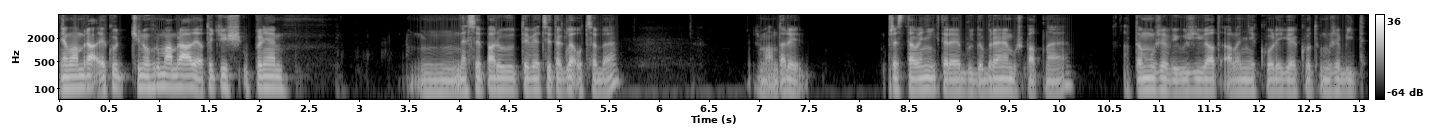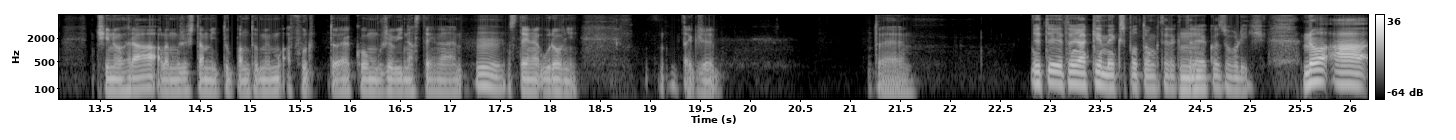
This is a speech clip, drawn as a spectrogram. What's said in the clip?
já mám rád, jako činohru mám rád, já totiž úplně neseparuju ty věci takhle od sebe. Že mám tady představení, které je buď dobré nebo špatné a to může využívat ale několik, jako to může být činohra, ale můžeš tam mít tu pantomimu a furt to jako může být na stejné, Hmm. na stejné úrovni. Takže to je Je to, je to nějaký mix potom, který, který Hmm. jako zvolíš. No a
